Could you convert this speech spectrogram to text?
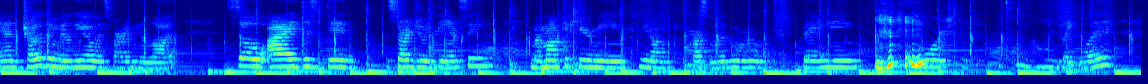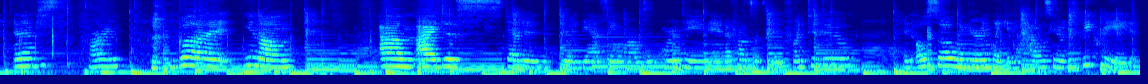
and Charli D'Amelio inspired me a lot. So I just did started doing dancing. My mom could hear me, you know, across the living room, banging. She's like, "What's going on? Like what?" And I'm just sorry, but you know, um, I just started doing dancing when I was in quarantine, and I found something fun to do. And also, when you're in like in the house, you know, just be creative.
